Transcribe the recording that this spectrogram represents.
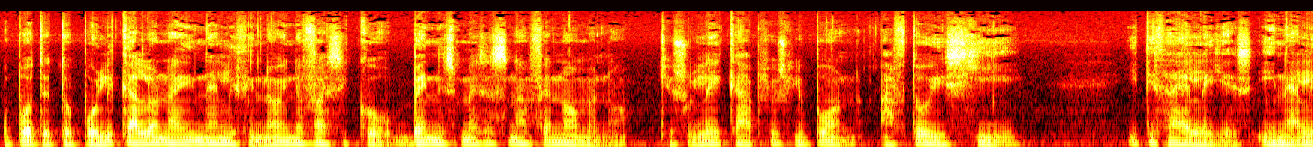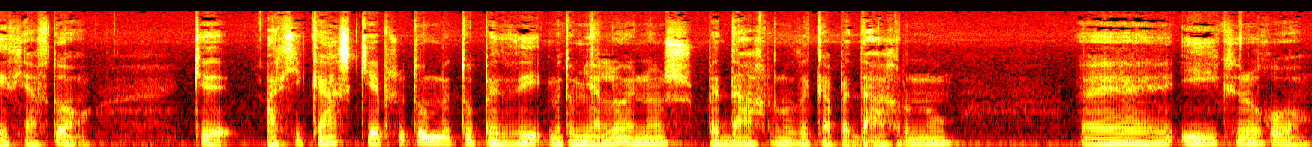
Οπότε το πολύ καλό να είναι αληθινό είναι βασικό. Μπαίνεις μέσα σε ένα φαινόμενο και σου λέει κάποιος λοιπόν αυτό ισχύει ή τι θα έλεγες, είναι αλήθεια αυτό; Και αρχικά σκέψου το με το, παιδί, με το μυαλό ενός πεντάχρονου, δεκαπεντάχρονου ε, ή ξέρω εγώ,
